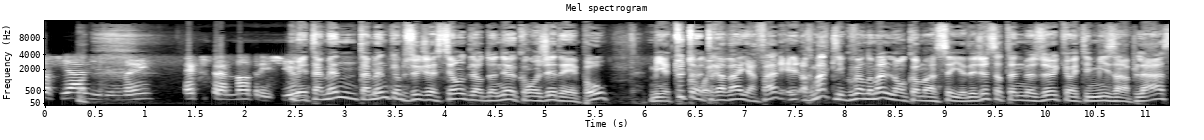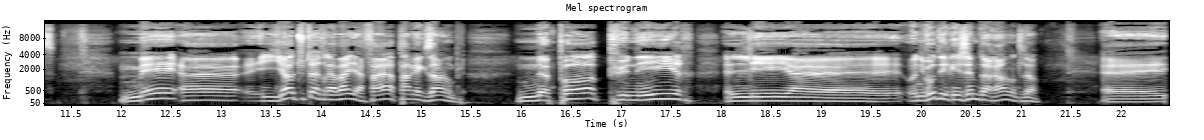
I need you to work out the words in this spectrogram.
social et humain extrêmement précieux. Mais t'amènes, t'amènes comme suggestion de leur donner un congé d'impôt, mais il y a tout un Ah oui. travail à faire. Et remarque que les gouvernements l'ont commencé. Il y a déjà certaines mesures qui ont été mises en place, mais euh, il y a tout un travail à faire. Par exemple, ne pas punir les euh, au niveau des régimes de rente là. Euh,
